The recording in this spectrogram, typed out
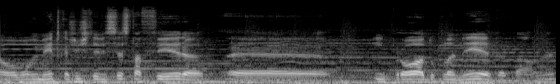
o movimento que a gente teve sexta-feira é, em pró do planeta e tal, né?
